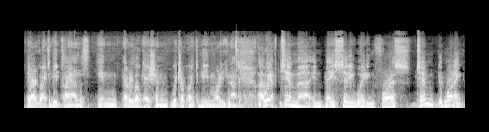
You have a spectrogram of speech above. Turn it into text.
There are going to be plans in every location which are going to be more economic. Uh, we have Tim uh, in Bay City waiting for us. Tim, good morning.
